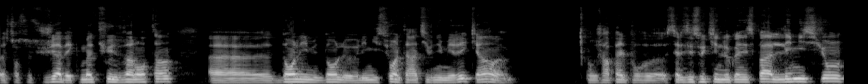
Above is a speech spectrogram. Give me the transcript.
euh, sur ce sujet avec Mathieu et Valentin euh, dans, dans l'émission Alternative numérique. Hein. Je rappelle pour celles et ceux qui ne le connaissent pas, l'émission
